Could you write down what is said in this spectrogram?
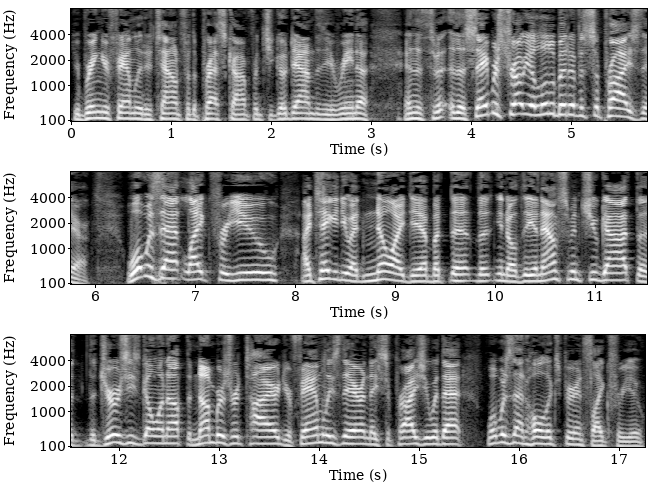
you bring your family to town for the press conference. You go down to the arena, and the th- the Sabres throw you a little bit of a surprise there. What was that like for you? I take it you had no idea, but the, the you know the announcement you got, the the jerseys going up, the numbers retired, your family's there, and they surprise you with that. What was that whole experience like for you?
